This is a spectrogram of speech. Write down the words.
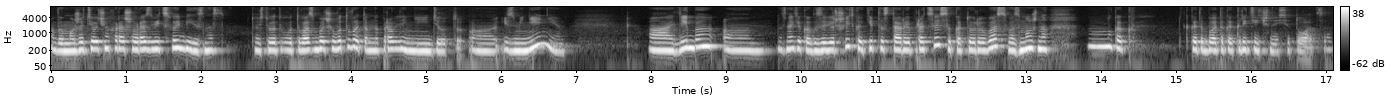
вы можете очень хорошо развить свой бизнес, то есть вот, вот у вас больше вот в этом направлении идет э, изменение, а, либо, э, знаете, как завершить какие-то старые процессы, которые у вас, возможно, ну как, как это была такая критичная ситуация,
